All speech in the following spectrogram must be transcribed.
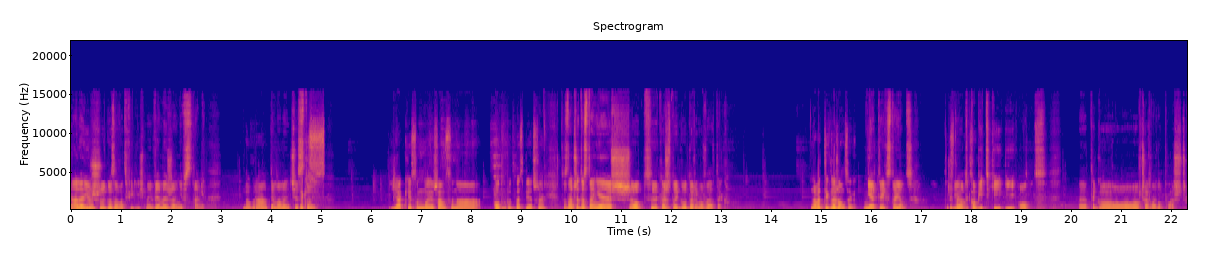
Ale Mhm. już go załatwiliśmy. Wiemy, że nie wstanie. Dobra. W tym momencie Jakie, stoi. s- jakie są moje szanse na odwrót bezpieczny? To znaczy, dostaniesz od każdego darmowy atak. Nawet tych leżących. Nie, tych stojących. Tych Czyli stojących. od kobitki i od e, tego czarnego płaszcza.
